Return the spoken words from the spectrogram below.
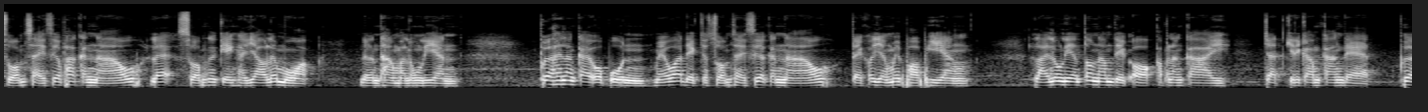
สวมใส่เสื้อผ้ากันหนาว และสวมกางเกงขายาวและหมวก เดินทางมาโรงเรียน เพื่อให้ร่างกายอบอุ่น แม้ว่าเด็กจะสวมใส่เสื้อกันหนาว แต่ก็ยังไม่พอเพียง หลายโรงเรียนต้องนำเด็กออกกำลังกาย จัดกิจกรรมกลางแดด เพื่อ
